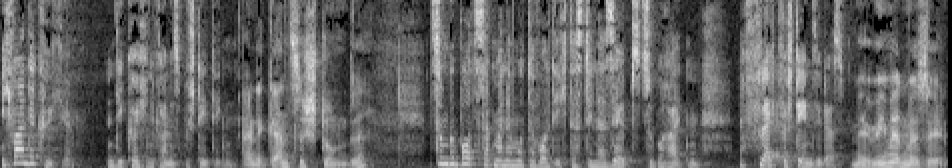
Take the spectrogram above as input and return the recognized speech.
Ich war in der Küche. Die Köchin kann es bestätigen. eine ganze Stunde? Zum Geburtstag meiner Mutter wollte ich das Dinner selbst zubereiten. Vielleicht verstehen Sie das. Mais oui, Mademoiselle.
